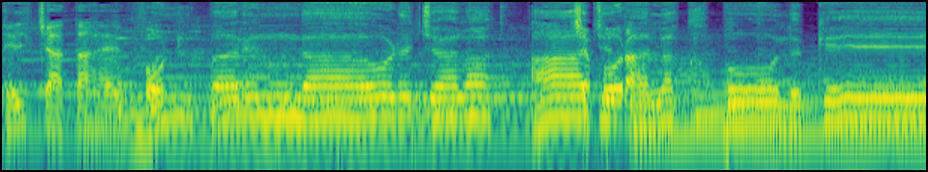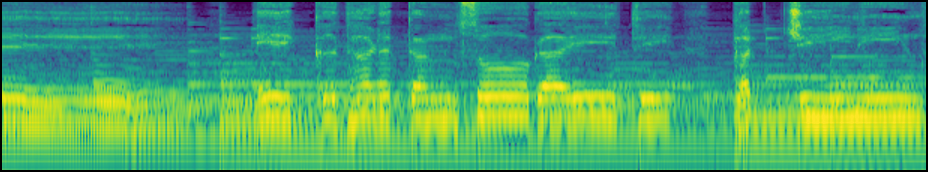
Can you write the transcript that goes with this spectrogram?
दिल चाहता है फ़ोन। परिंदा उड़ चला आज। अलग बोल के। एक धड़कन सो गई थी कच्ची नींद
